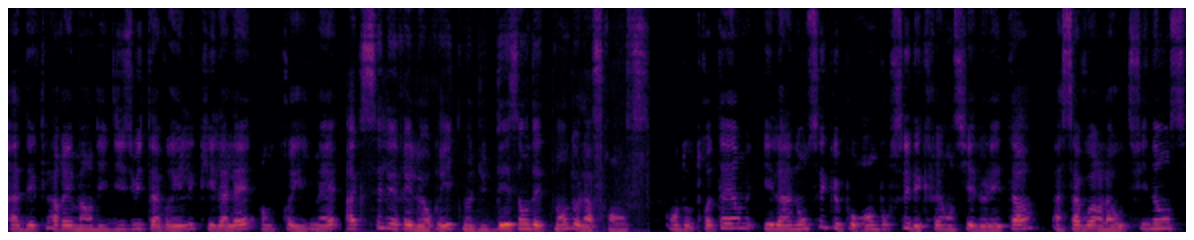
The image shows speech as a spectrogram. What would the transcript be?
a déclaré mardi 18 avril qu'il allait, entre guillemets, accélérer le rythme du désendettement de la France. En d'autres termes, il a annoncé que pour rembourser les créanciers de l'État, à savoir la haute finance,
